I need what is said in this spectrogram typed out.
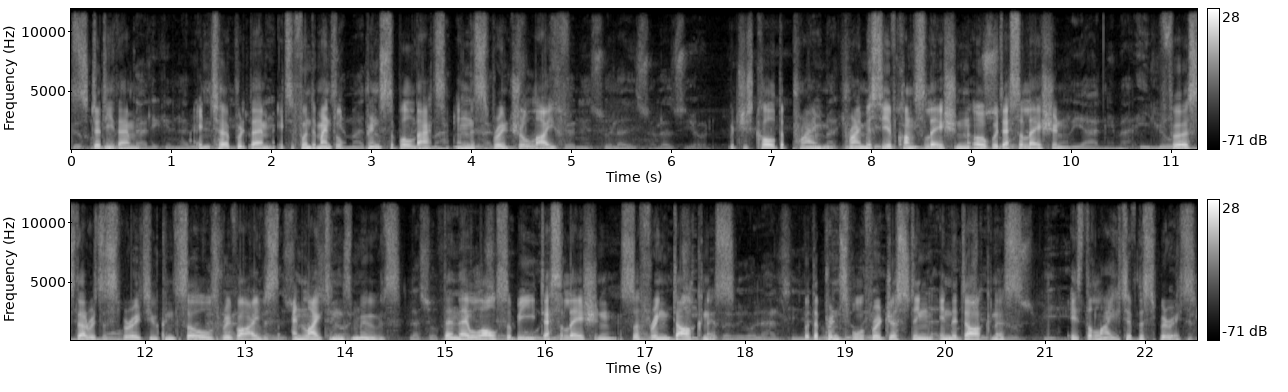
study them, interpret them. It's a fundamental principle that, in the spiritual life, which is called the prim primacy of consolation over desolation. First, there is a spirit who consoles, revives, enlightens, moves. Then there will also be desolation, suffering, darkness. But the principle for adjusting in the darkness is the light of the Spirit.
